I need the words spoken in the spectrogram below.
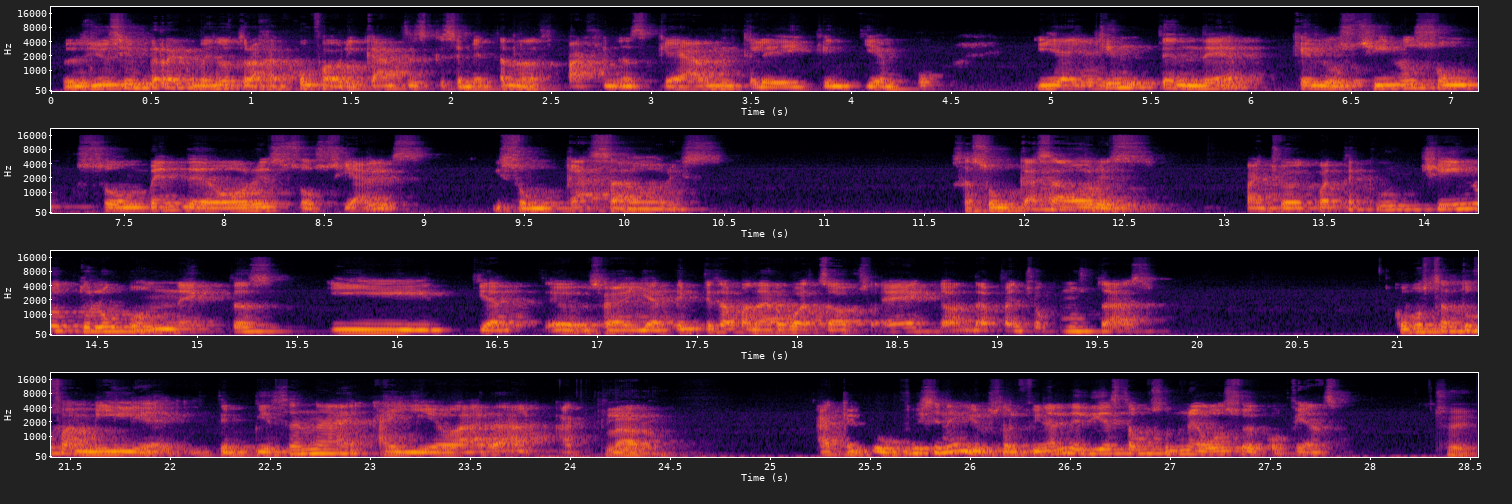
Entonces yo siempre recomiendo trabajar con fabricantes que se metan a las páginas, que hablen, que le dediquen tiempo. Y hay que entender que los chinos son, son vendedores sociales y son cazadores. O sea, son cazadores. Pancho, de cuenta que un chino tú lo conectas y ya, o sea, ya te empieza a mandar WhatsApps. Eh, ¿qué onda, Pancho? ¿Cómo estás? ¿Cómo está tu familia? Y te empiezan a, llevar a, a, que, claro. a que confíes en ellos. Al final del día estamos en un negocio de confianza. Sí.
